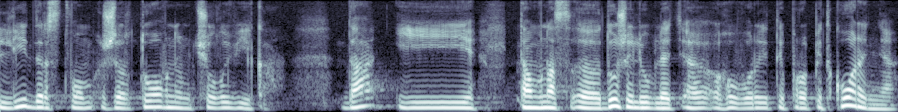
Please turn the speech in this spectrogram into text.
лідерством жертовним чоловіка. Да? І там в нас дуже люблять говорити про підкорення,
